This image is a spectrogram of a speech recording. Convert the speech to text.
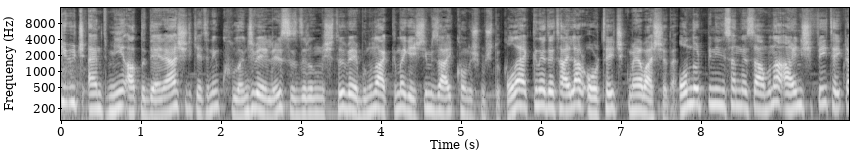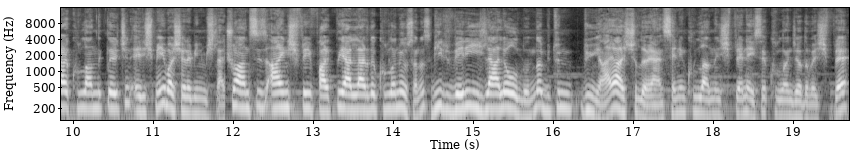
23 and Me adlı DNA şirketinin kullanıcı verileri sızdırılmıştı ve bunun hakkında geçtiğimiz ay konuşmuştuk. Olay hakkında detaylar ortaya çıkmaya başladı. 14 bin insanın hesabına aynı şifreyi tekrar kullandıkları için erişmeyi başarabilmişler. Şu an siz aynı şifreyi farklı yerlerde kullanıyorsanız bir veri ihlali olduğunda bütün dünyaya açılıyor. Yani senin kullandığın şifre neyse kullanıcı adı ve şifre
